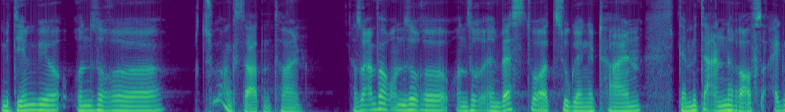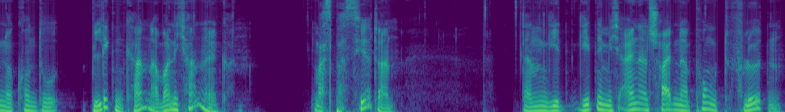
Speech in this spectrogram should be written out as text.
mit dem wir unsere Zugangsdaten teilen. Also einfach unsere, unsere Investorzugänge teilen, damit der andere aufs eigene Konto blicken kann, aber nicht handeln kann. Was passiert dann? Dann geht, geht nämlich ein entscheidender Punkt flöten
